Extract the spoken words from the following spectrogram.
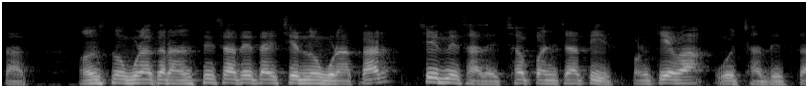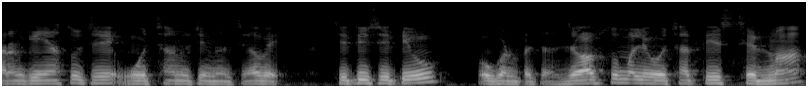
સાત. અંશનો ગુણાકાર અંશની સાથે થાય, છેદનો ગુણાકાર છેદની સાથે. છ પંચા પણ કેવા? ઓછા ત્રીસ. કારણ કે અહીંયા શું છે? ઓછાનું ચિહ્ન છે. હવે, સીટી સીટીયું ઓગણપચાસ. જવાબ શું મળ્યો? ઓછા ત્રીસ છેદમાં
